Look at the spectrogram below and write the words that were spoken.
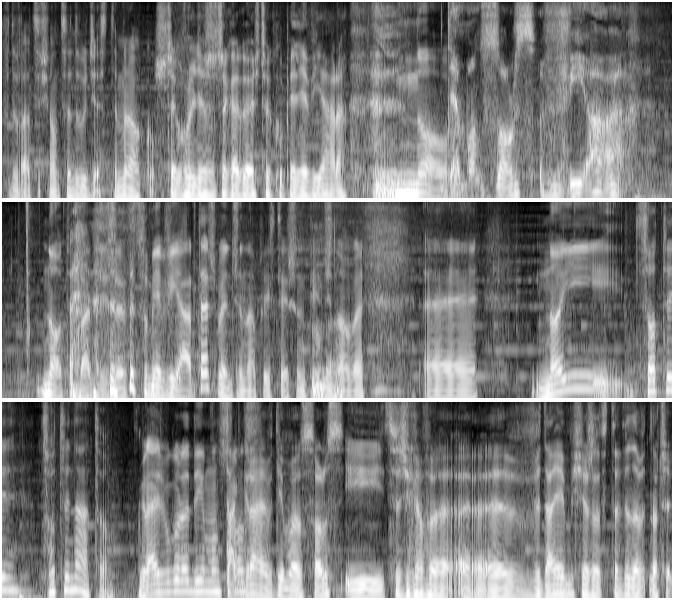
w 2020 roku. Szczególnie, że czeka go jeszcze kupienie VR-a. No, Demon Souls VR. no, tym bardziej, że w sumie VR też będzie na PlayStation 5 No. nowy. E, no i co ty, co ty na to? Grałeś w ogóle Demon Souls? Tak, grałem w Demon Souls i co ciekawe, e, wydaje mi się, że wtedy nawet, znaczy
